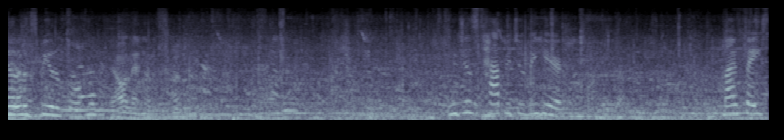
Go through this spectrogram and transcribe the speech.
it looks beautiful. Yeah, all angles. I'm just happy to be here. My face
